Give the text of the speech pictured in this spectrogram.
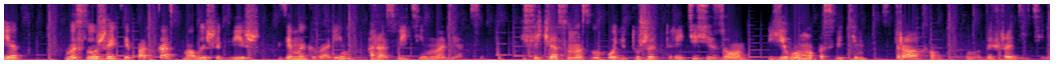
Привет! Вы слушаете подкаст «Малыш и движ», где мы говорим о развитии младенца. И сейчас у нас выходит уже третий сезон, его мы посвятим страхам молодых родителей.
